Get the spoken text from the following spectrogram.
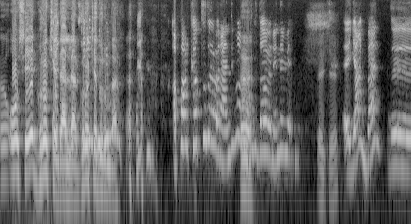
o şeye groke Yani derler. Groke durumda. Aparkatı da öğrendim ama Evet. onu daha öğrenemedim. Peki. E, yani ben e,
